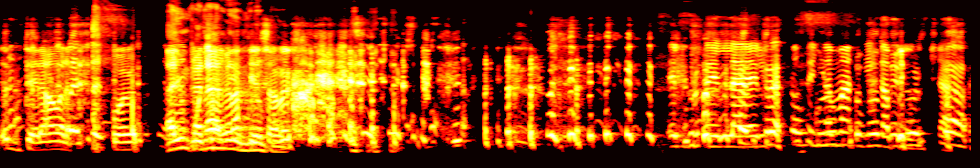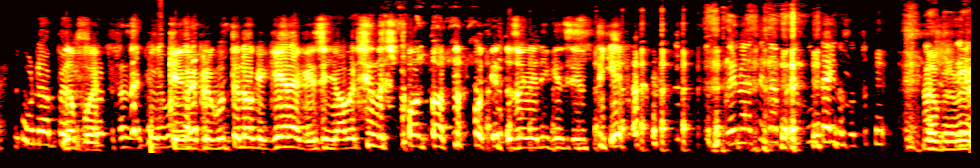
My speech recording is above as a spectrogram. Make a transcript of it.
enterado ahora. Pues, hay un canal y un gracias. A ver, grupo. El, grupo, el, la- el grupo se llama Encapucha. una No, pues, que me pregunte lo que quiera, que si yo a ver si respondo o no, porque no sabía ni que existía. Bueno, hacen la pregunta y nosotros. No, pero mira,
